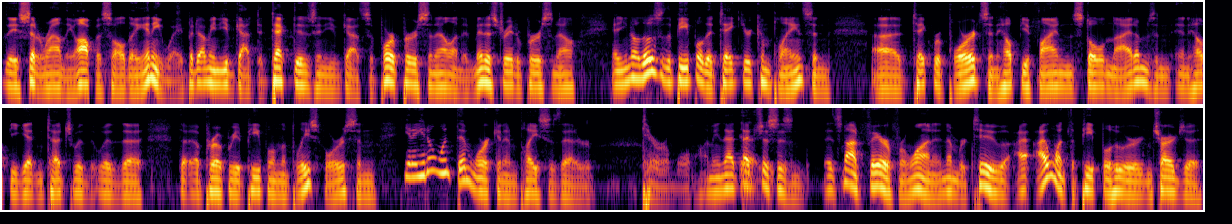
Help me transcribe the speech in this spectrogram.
they sit around the office all day anyway. But I mean, you've got detectives and you've got support personnel and administrative personnel, and you know those are the people that take your complaints and uh, take reports and help you find stolen items and, and help you get in touch with with the, the appropriate people in the police force. And you know, you don't want them working in places that are terrible. I mean, that that just isn't. It's not fair for one, and number two, I, I want the people who are in charge of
